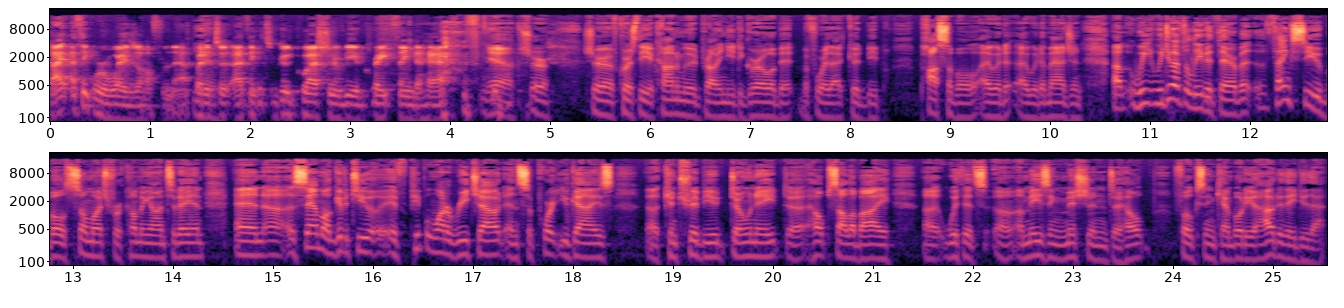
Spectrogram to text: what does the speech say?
I, I think we're a ways off from that, but yeah. it's a, I think it's a good question. It would be a great thing to have. yeah, sure, sure. Of course, the economy would probably need to grow a bit before that could be possible. I would I would imagine. Um, we we do have to leave it there, but thanks to you both so much for coming on today. And and uh, Sam, I'll give it to you. If people want to reach out and support you guys, uh, contribute, donate, uh, help Salabai uh, with its uh, amazing mission to help folks in Cambodia, how do they do that?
